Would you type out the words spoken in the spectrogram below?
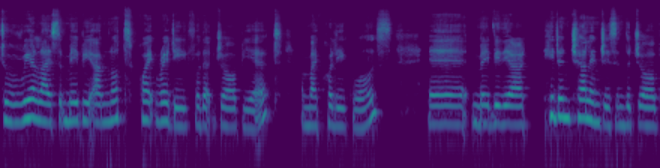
to realize that maybe I'm not quite ready for that job yet, and my colleague was. Uh, maybe there are hidden challenges in the job,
